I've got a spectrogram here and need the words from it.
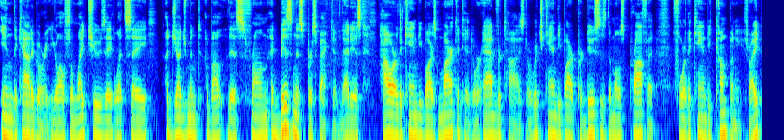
in the category. You also might choose a, let's say, a judgment about this from a business perspective. That is, how are the candy bars marketed or advertised, or which candy bar produces the most profit for the candy companies, right?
